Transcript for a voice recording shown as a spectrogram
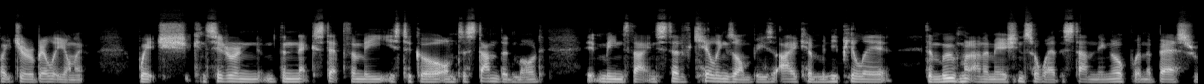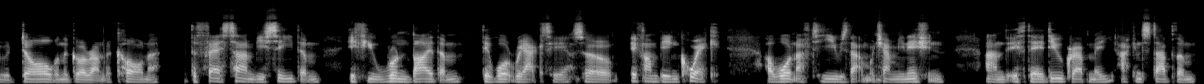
like durability on it which considering the next step for me is to go onto standard mode, it means that instead of killing zombies, I can manipulate the movement animation, so where they're standing up, when they burst through a door, when they go around a corner. The first time you see them, if you run by them, they won't react to you. So if I'm being quick, I won't have to use that much ammunition. And if they do grab me, I can stab them,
